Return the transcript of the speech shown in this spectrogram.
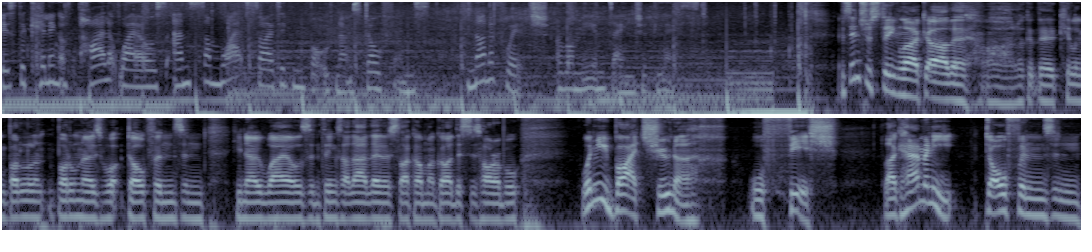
It's the killing of pilot whales and some white-sided and bottlenose dolphins, none of which are on the endangered list. It's interesting, like, oh, the oh, look at the killing bottle bottlenose what dolphins and you know whales and things like that. They're just like, oh my god, this is horrible. When you buy tuna or fish, like how many dolphins and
